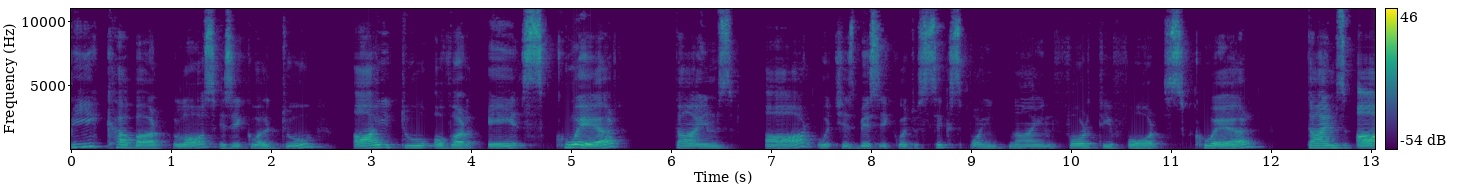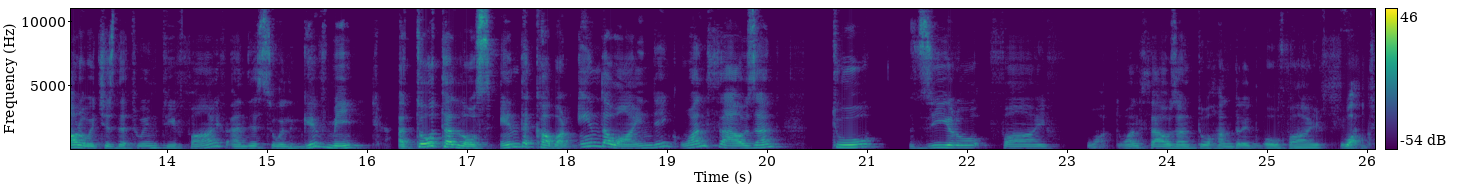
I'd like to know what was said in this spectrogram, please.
P copper loss is equal to I2 over A square times R, which is basically equal to 6.944 square times R, which is the 25, and this will give me a total loss in the copper in the winding 1,205 watt, 1,205 watt.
